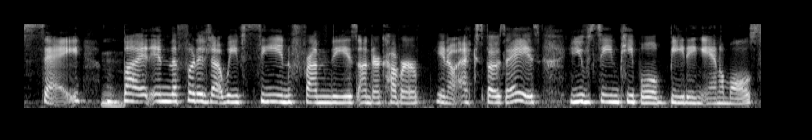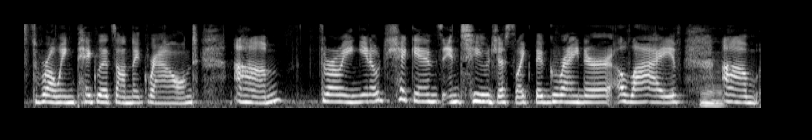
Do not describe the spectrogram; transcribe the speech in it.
say, but in the footage that we've seen from these undercover, you know, exposés, you've seen people beating animals, throwing piglets on the ground, um, throwing, you know, chickens into just like the grinder alive, um,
